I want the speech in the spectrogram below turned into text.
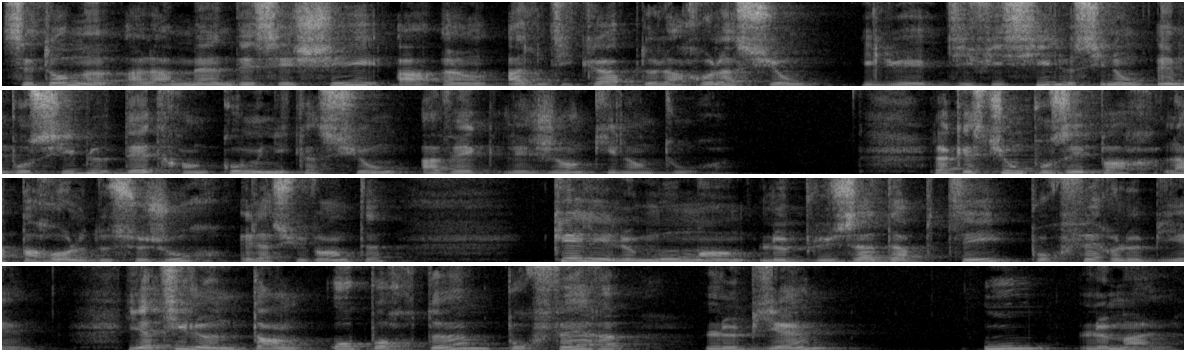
Cet homme à la main desséchée a un handicap de la relation. Il lui est difficile, sinon impossible, d'être en communication avec les gens qui l'entourent. La question posée par la parole de ce jour est la suivante. Quel est le moment le plus adapté pour faire le bien? Y a-t-il un temps opportun pour faire le bien ou le mal?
